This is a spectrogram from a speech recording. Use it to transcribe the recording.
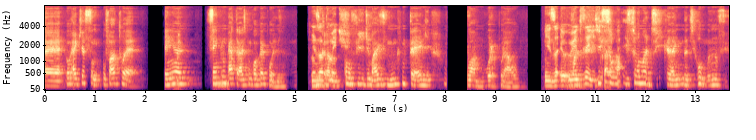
É, é que assim, o fato é, tenha sempre um pé atrás com qualquer coisa. Exatamente. Nunca confie demais e nunca entregue o amor por algo. Exa eu, eu ia dizer isso, isso cara. É, isso é uma dica ainda de romances.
